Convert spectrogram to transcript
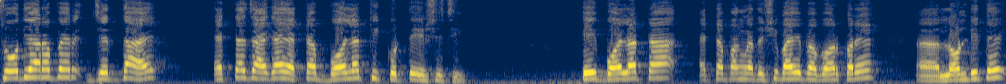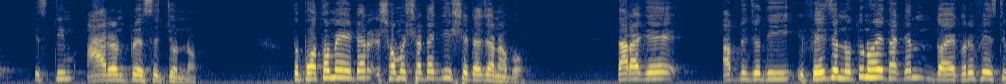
সৌদি আরবের জেদ্দায় একটা জায়গায় একটা বয়লার ঠিক করতে এসেছি। এই বয়লারটা একটা বাংলাদেশি ভাই ব্যবহার করে আহ, লন্ড্রিতে স্টিম আয়রন প্রেসের জন্য। তো প্রথমে এটার সমস্যাটা কি সেটা জানাব। তার আগে আপনি যদি ফেজে নতুন হয়ে থাকেন দয়া করে ফেজটি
